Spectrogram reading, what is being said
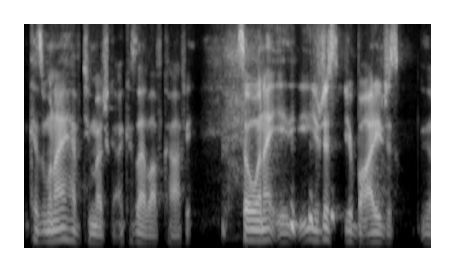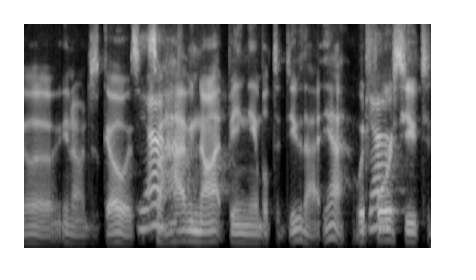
because when I have too much, because I love coffee. So when I, you just, your body just, uh, you know, just goes. yeah. So having not being able to do that, yeah, would Yeah. force you to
